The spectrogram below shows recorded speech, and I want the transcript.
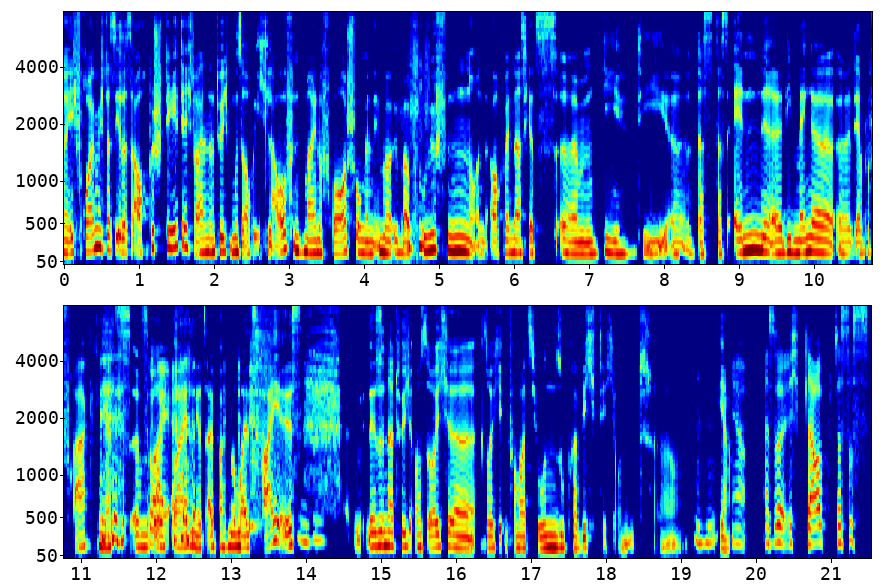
ich freue mich, dass ihr das auch bestätigt, weil natürlich muss auch ich laufend meine Forschungen immer überprüfen und auch wenn das jetzt ähm, die die äh, das das N äh, die Menge äh, der Befragten jetzt äh, mit euch beiden jetzt einfach nur mal zwei ist, mhm. sind natürlich auch solche solche Informationen super wichtig und äh, mhm. ja. ja. Also ich glaube, das ist,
